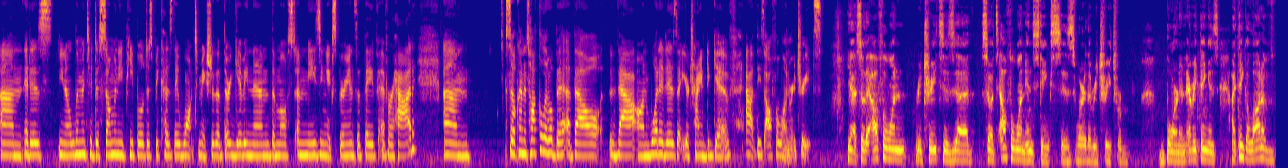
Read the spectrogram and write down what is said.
Um, it is you know limited to so many people just because they want to make sure that they're giving them the most amazing experience that they've ever had. Um, so, kind of talk a little bit about that on what it is that you're trying to give at these Alpha One retreats. Yeah, so the Alpha One retreats is uh, so it's Alpha One Instincts is where the retreats were born, and everything is. I think a lot of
